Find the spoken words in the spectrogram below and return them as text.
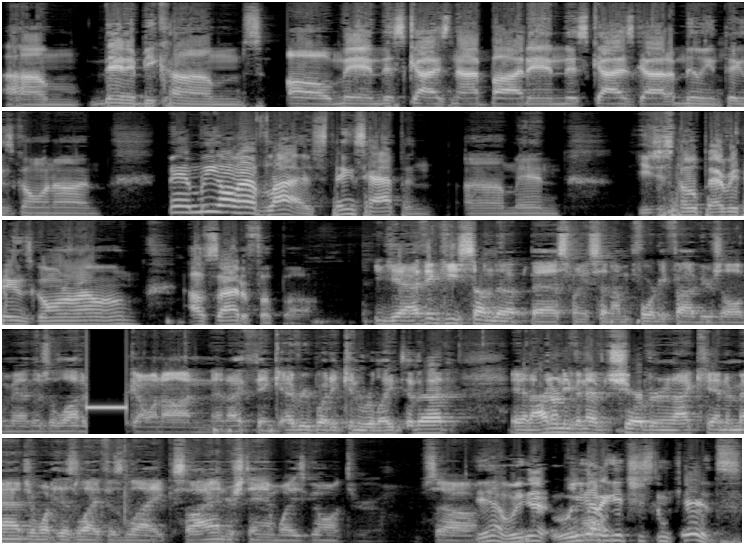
um, then it becomes, oh man, this guy's not bought in. This guy's got a million things going on. Man, we all have lives. Things happen, um, and you just hope everything's going around outside of football. Yeah, I think he summed it up best when he said, I'm 45 years old, man. There's a lot of going on. And I think everybody can relate to that. And I don't even have children, and I can't imagine what his life is like. So I understand what he's going through. So, Yeah, we got we got to get you some kids.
